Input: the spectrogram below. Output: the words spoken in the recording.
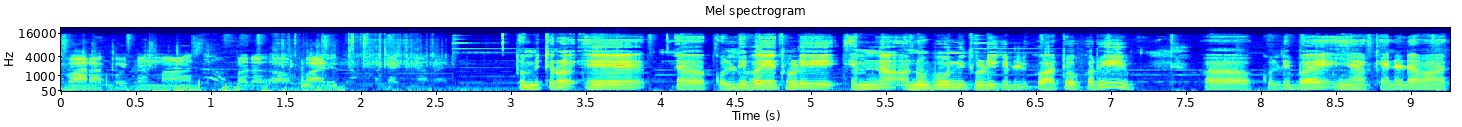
દ્વારા કોઈ પણ માણસ પર વાઇલ્ડ અટેક ના રહે તો મિત્રો એ કુલદીપભાઈએ થોડી એમના અનુભવની થોડી કેટલીક વાતો કરી. કુલદીપભાઈ અહીંયા કેનેડામાં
